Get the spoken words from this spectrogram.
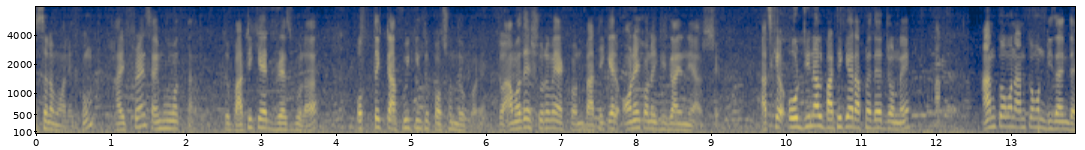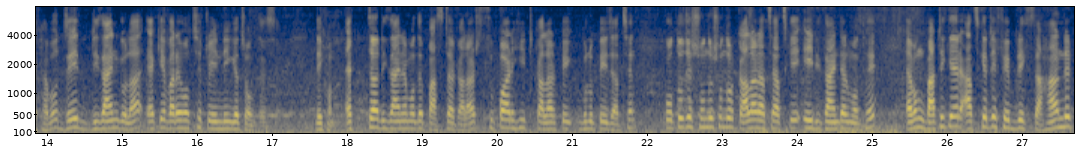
আসসালামু আলাইকুম। হাই ফ্রেন্ডস আমি মোহাম্মদ নাদ তো বাটিকের ড্রেসগুলা প্রত্যেকটা আপুই কিন্তু পছন্দ করে। তো আমাদের শোরুমে এখন বাটিকের অনেক অনেক ডিজাইন নিয়ে আসছে। আজকে অরিজিনাল বাটিকের আপনাদের জন্য আনকমন আনকমন ডিজাইন দেখাবো। যে ডিজাইনগুলা একেবারে হচ্ছে ট্রেন্ডিংয়ে চলতেছে। দেখুন, একটা ডিজাইনের মধ্যে পাঁচটা কালার সুপার হিট কালারগুলো পেয়ে যাচ্ছেন। কত যে সুন্দর সুন্দর কালার আছে আজকে এই ডিজাইনটার মধ্যে। এবং বাটিকের আজকের যে ফেব্রিক্সটা হান্ড্রেড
